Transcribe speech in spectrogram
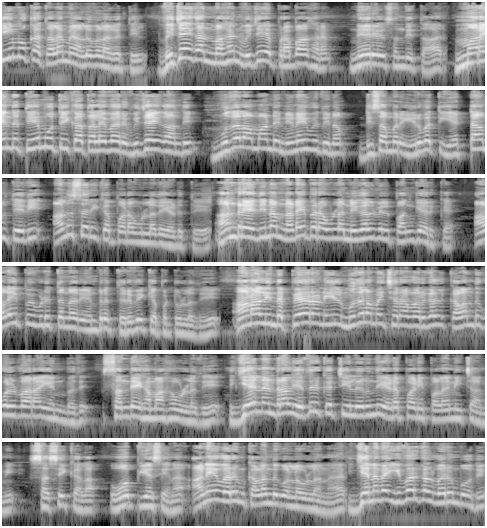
திமுக தலைமை அலுவலகத்தில் விஜயகாந்த் மகன் விஜய பிரபாகரன் நேரில் சந்தித்தார். மறைந்த தேமுதிக தலைவர் விஜயகாந்தின் முதலாம் ஆண்டு நினைவு தினம் டிசம்பர் இருபத்தி எட்டாம் தேதி அனுசரிக்கப்பட உள்ளதை அடுத்து அன்றைய தினம் நடைபெற உள்ள நிகழ்வில் பங்கேற்க அழைப்பு விடுத்தனர் என்று தெரிவிக்கப்பட்டுள்ளது. ஆனால் இந்த பேரணியில் முதலமைச்சர் அவர்கள் கலந்து கொள்வாரா என்பது சந்தேகமாக உள்ளது. ஏனென்றால் எதிர்க்கட்சியிலிருந்து எடப்பாடி பழனிசாமி சசிகலா ஓபிஎஸ் என அனைவரும் கலந்து கொள்ள உள்ளனர். எனவே இவர்கள் வரும்போது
